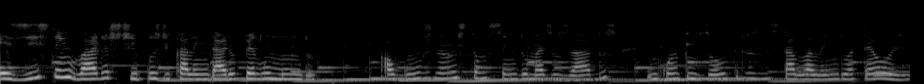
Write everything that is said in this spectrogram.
Existem vários tipos de calendário pelo mundo. Alguns não estão sendo mais usados, enquanto os outros estão valendo até hoje.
